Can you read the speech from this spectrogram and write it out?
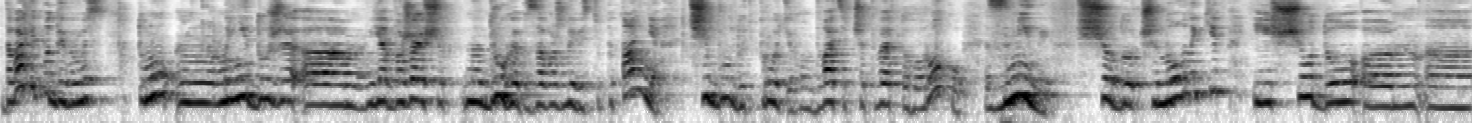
давайте подивимось. Тому мені дуже е, я вважаю, що друге за важливістю питання, чи будуть протягом 2024 року зміни щодо чиновників і щодо. ем, е,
